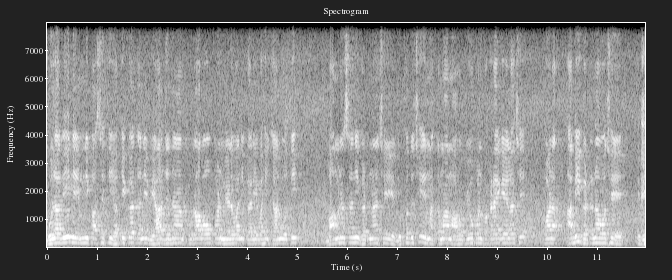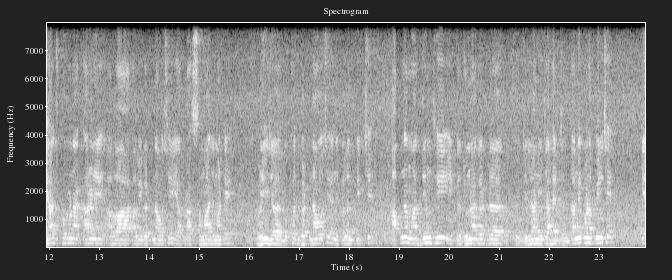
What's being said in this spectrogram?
બોલાવીને એમની પાસેથી હકીકત અને વ્યાજના પુરાવાઓ પણ મેળવવાની કાર્યવાહી ચાલુ હતી. બામણસાની ઘટના છે એ દુઃખદ છે, એમાં તમામ આરોપીઓ પણ પકડાઈ ગયેલા છે. પણ આવી ઘટનાઓ છે એ વ્યાજખોરોના કારણે આવા આવી ઘટનાઓ છે એ આપણા સમાજ માટે ઘણી જ દુઃખદ ઘટનાઓ છે અને કલંકિત છે. આપના માધ્યમથી એક જુનાગઢ જિલ્લાની જાહેર જનતાને પણ અપીલ છે કે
